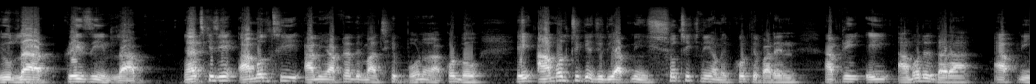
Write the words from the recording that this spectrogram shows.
you love crazy in love আজকে যে আমলটি আমি আপনাদের মাঝে বর্ণনা করব, এই আমলটিকে যদি আপনি সঠিক নিয়মে করতে পারেন, আপনি এই আমলের দ্বারা আপনি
